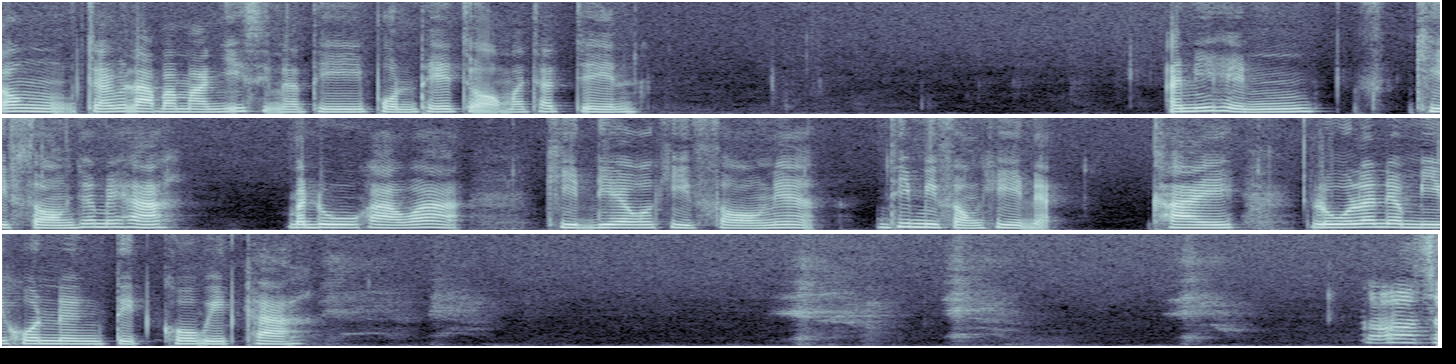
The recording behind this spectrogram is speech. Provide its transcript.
ต้องใช้เวลาประมาณยี่สิบนาที ผลเทสจะออกมาชัดเจน อันนี้เห็นขีดสองใช่ไหมคะ มาดูค่ะว่าขีดเดียวกับขีดสองเนี่ย ที่มีสองขีดเนี่ย ใครรู้แล้วเนี่ยมีคนหนึ่งติดโควิดค่ะ ก็ส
